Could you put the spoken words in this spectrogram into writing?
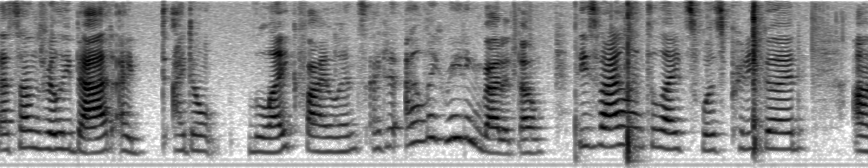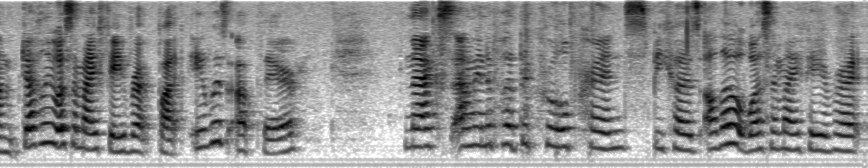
That sounds really bad. I, I don't like violence. I, I like reading about it though. These Violent Delights was pretty good. Um, definitely wasn't my favorite, but it was up there. Next, I'm going to put The Cruel Prince because although it wasn't my favorite,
